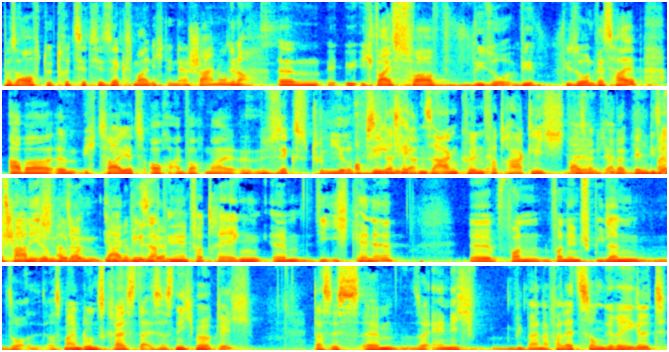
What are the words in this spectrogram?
pass auf, du trittst jetzt hier sechsmal nicht in Erscheinung. Genau. Ähm, ich weiß zwar, wieso, wie, wieso und weshalb, aber ähm, ich zahle jetzt auch einfach mal äh, sechs Turniere Ob sie weniger. das hätten sagen können, vertraglich. Weiß man nicht, aber wenn dieser Schaden irgendwo dann in, da Wie gewesen gesagt, wäre- in den Verträgen, ähm, die ich kenne, äh, von, von den Spielern so aus meinem Dunstkreis, da ist es nicht möglich. Das ist ähm, so ähnlich wie bei einer Verletzung geregelt.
